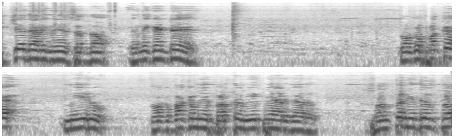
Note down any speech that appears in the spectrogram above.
ఇచ్చేదానికి నేను సిద్ధం. ఎందుకంటే ఒక పక్క మీరు ఒక పక్క మీ భర్త విపిఆర్ గారు సొంత నిధులతో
